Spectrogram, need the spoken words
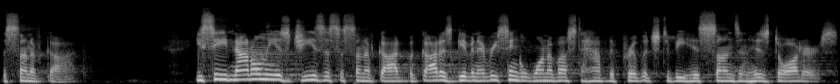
the son of God. You see, not only is Jesus a son of God, but God has given every single one of us to have the privilege to be his sons and his daughters,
